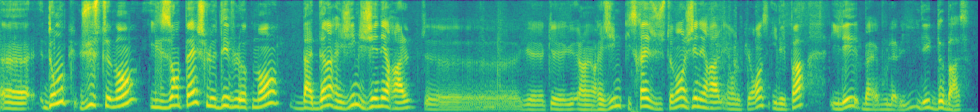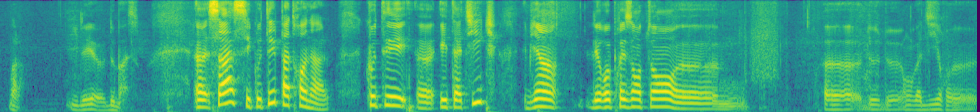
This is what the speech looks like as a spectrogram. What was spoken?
Euh, donc, justement, ils empêchent le développement bah, d'un régime général, euh, un régime qui serait justement général. Et en l'occurrence, il n'est pas, il est, bah, vous l'avez dit, il est de base. Voilà, il est de base. ça, c'est côté patronal. Côté étatique, eh bien, les représentants euh, de, on va dire, euh,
